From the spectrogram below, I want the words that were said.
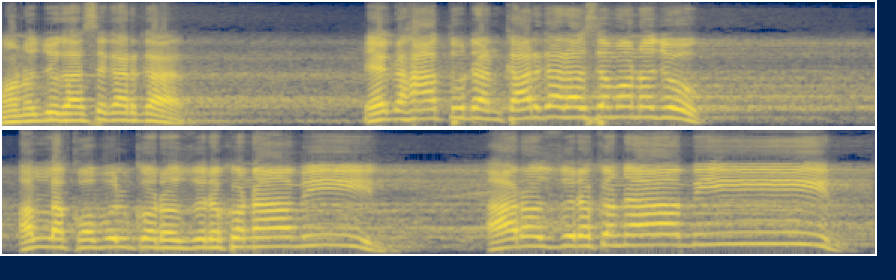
মনোযোগ আছে কার কার? এক হাত উঠান, কার কার আছে মনোযোগ? আল্লাহ কবুল করো এখন আমির আর এখন আমির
